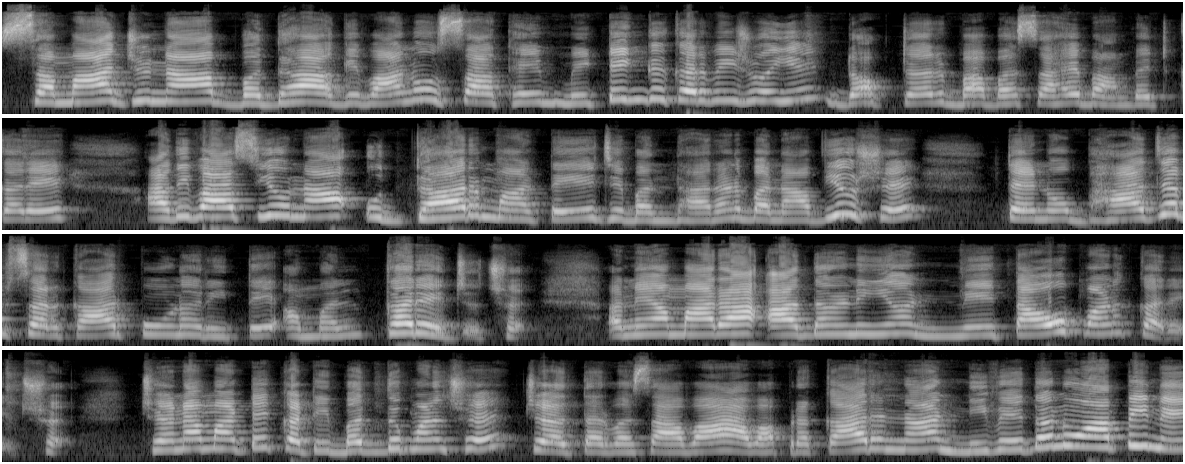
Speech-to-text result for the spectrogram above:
સમાજના બધા આગેવાનો સાથે મીટિંગ કરવી જોઈએ. ડોક્ટર બાબા સાહેબ આંબેડકરે આદિવાસીઓના ઉદ્ધાર માટે જે બંધારણ બનાવ્યું છે તેનો ભાજપ સરકાર પૂર્ણ રીતે અમલ કરે જ છે અને અમારા આદરણીય નેતાઓ પણ કરે છે. જેના માટે કટિબદ્ધ પણ છે. ચેતર વસાવા આવા પ્રકારના નિવેદનો આપીને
